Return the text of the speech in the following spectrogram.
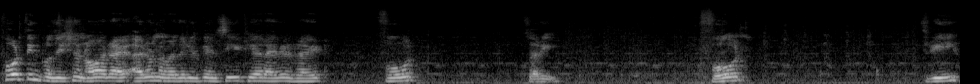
fourth in position or I, I don't know whether you can see it here. I will write four, sorry, four, three,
